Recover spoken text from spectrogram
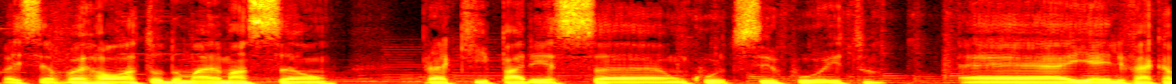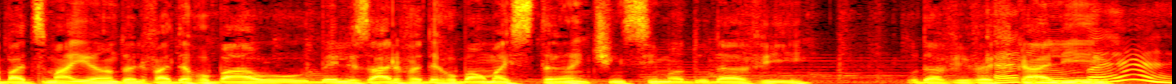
vai, ser, vai rolar toda uma armação para que pareça um curto-circuito. É, e aí ele vai acabar desmaiando, ele vai derrubar, o Belisário vai derrubar uma estante em cima do Davi. O Davi vai ficar ali Caramba, é.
